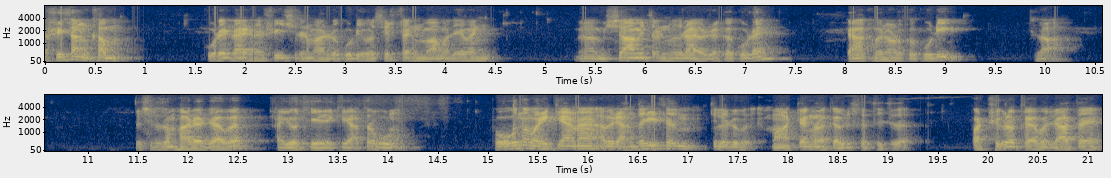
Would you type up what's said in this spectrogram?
ഋഷിസംഘം. കൂടെ ഉണ്ടായിരുന്ന ഋഷീശ്വരന്മാരുടെ കൂടി വസിഷ്ഠൻ വാമദേവൻ വിശ്വാമിത്രൻ മുതലായവരുടെയൊക്കെ കൂടെ രാഘവനോടൊക്കെ കൂടി ദശരഥ മഹാരാജാവ് അയോധ്യയിലേക്ക് യാത്ര പോകുന്നു പോകുന്ന വഴിക്കാണ് അവർ അന്തരീക്ഷത്തിലൊരു മാറ്റങ്ങളൊക്കെ അവർ ശ്രദ്ധിച്ചത്. പക്ഷികളൊക്കെ വല്ലാത്ത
